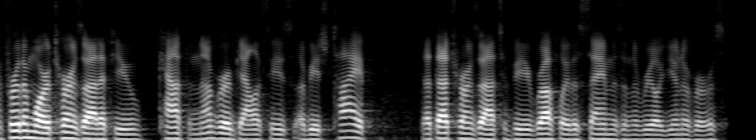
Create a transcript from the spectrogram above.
And furthermore, it turns out if you count the number of galaxies of each type, that that turns out to be roughly the same as in the real universe.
